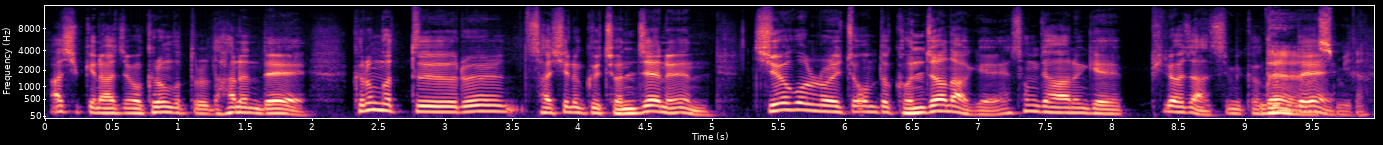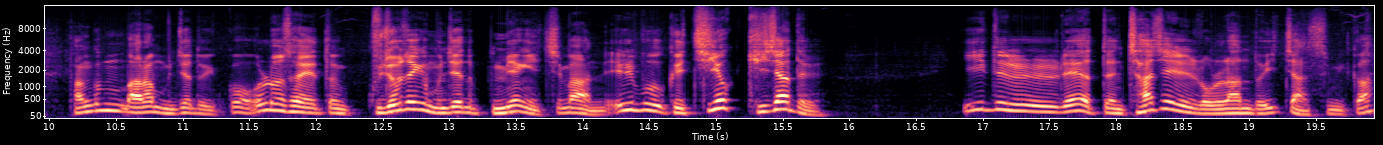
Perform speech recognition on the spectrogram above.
아쉽긴 하지만 그런 것들도 하는데 그런 것들을 사실은 그 전제는 지역 언론이 조금 더 건전하게 성장하는 게 필요하지 않습니까? 네, 그런데 맞습니다. 방금 말한 문제도 있고 언론사의 어떤 구조적인 문제는 분명히 있지만 일부 그 지역 기자들 이들의 어떤 자질 논란도 있지 않습니까?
